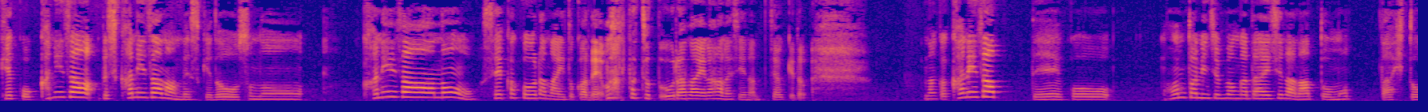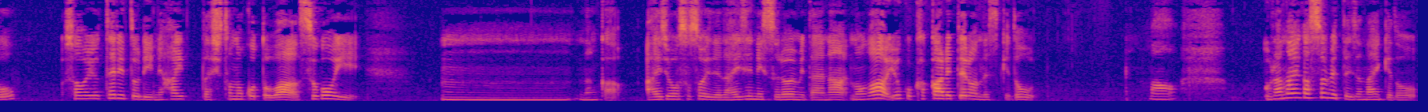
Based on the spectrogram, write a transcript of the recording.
結構カニ座私カニ座なんですけどそのカニ座の性格占いとかで またちょっと占いの話になっちゃうけどなんかカニ座ってこう本当に自分が大事だなと思った人そういうテリトリーに入った人のことはすごいうーんか愛情を注いで大事にするみたいなのがよく書かれてるんですけどまあ占いが全てじゃないけど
